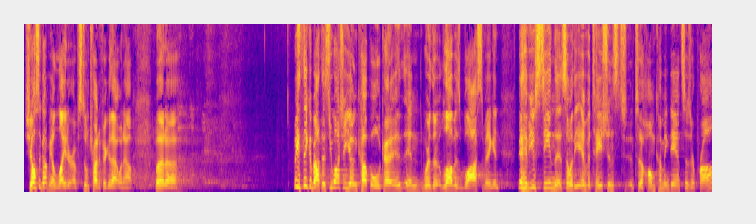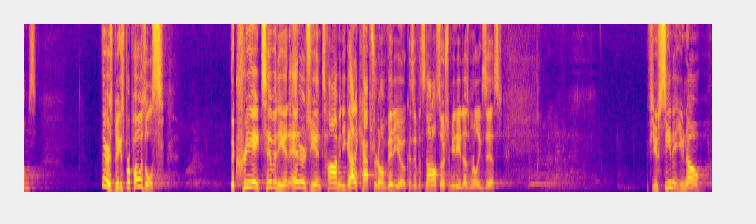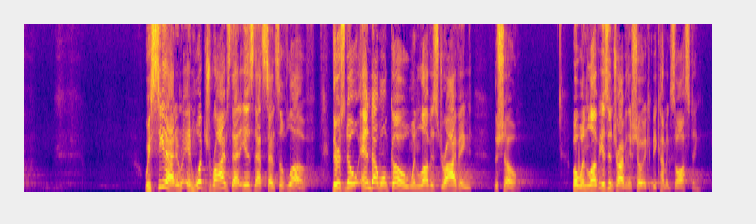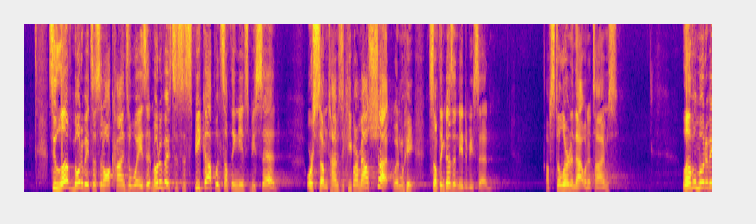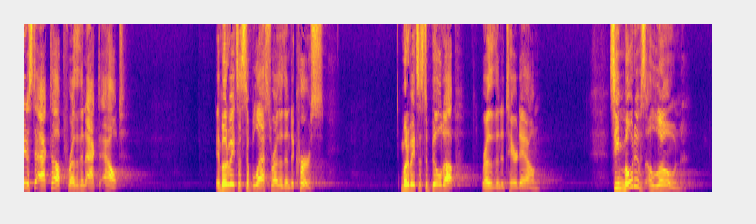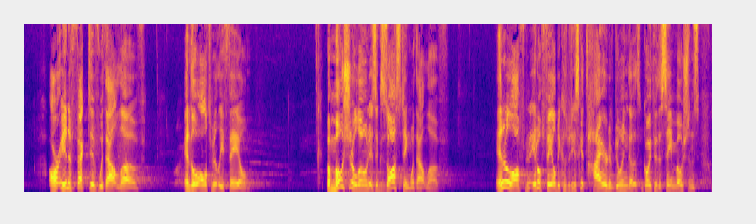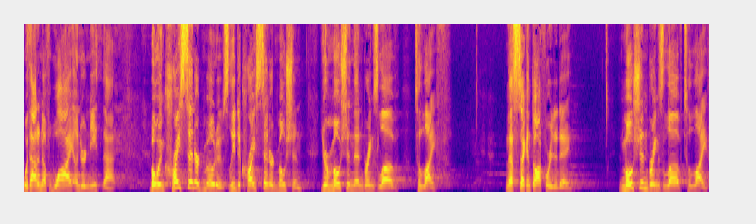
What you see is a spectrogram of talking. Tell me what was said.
She also got me a lighter. I'm still trying to figure that one out. But, uh, but you think about this. You watch a young couple kind of, and where the love is blossoming. And have you seen the, some of the invitations to, to homecoming dances or proms? They're as big as proposals. The creativity and energy and time, and you got to capture it on video because if it's not on social media, it doesn't really exist. If you've seen it, you know. We see that, and, what drives that is that sense of love. There's no end I won't go when love is driving the show. But when love isn't driving the show, it can become exhausting. See, love motivates us in all kinds of ways. It motivates us to speak up when something needs to be said, or sometimes to keep our mouths shut when we, something doesn't need to be said. I'm still learning that one at times. Love will motivate us to act up rather than act out. It motivates us to bless rather than to curse. It motivates us to build up rather than to tear down. See, motives alone are ineffective without love and they'll ultimately fail. But motion alone is exhausting without love. And it'll often it'll fail because we just get tired of doing those, going through the same motions without enough why underneath that. But when Christ-centered motives lead to Christ-centered motion, your motion then brings love to life. And that's the second thought for you today. Motion brings love to life.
